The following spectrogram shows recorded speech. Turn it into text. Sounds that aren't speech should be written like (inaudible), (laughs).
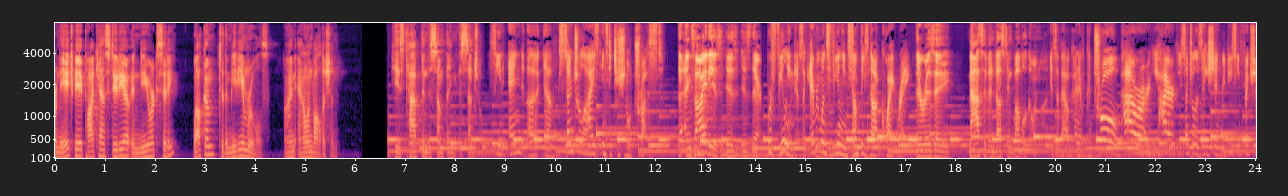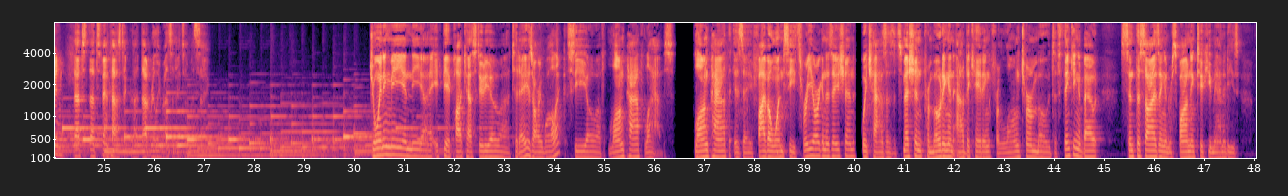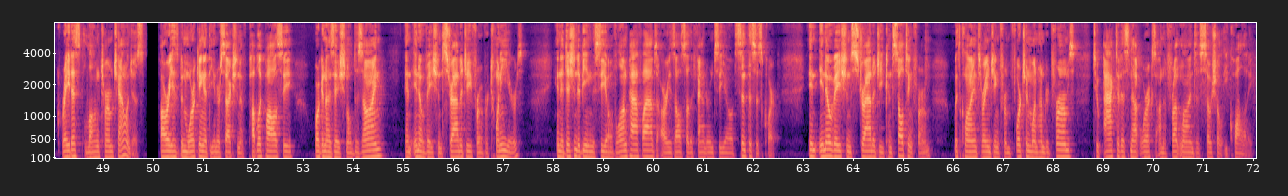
From the HBA podcast studio in New York City, welcome to the Medium Rules. I'm Alan Baldachin. He has tapped into something essential. See an end uh, of centralized institutional trust. The anxiety is, is, is there. We're feeling this. Like everyone's feeling something's not quite right. There is a massive investing bubble going on. It's about kind of control, power, hierarchy, centralization, reducing friction. That's that's fantastic. That, that really resonates, I must say. Joining me in the uh, HBA podcast studio uh, today is Ari Wallach, CEO of Longpath Labs. Longpath is a 501c3 organization which has as its mission promoting and advocating for long-term modes of thinking about, synthesizing, and responding to humanity's greatest long-term challenges. Ari has been working at the intersection of public policy, organizational design, and innovation strategy for over 20 years. In addition to being the CEO of Longpath Labs, Ari is also the founder and CEO of Synthesis Corp, an innovation strategy consulting firm with clients ranging from Fortune 100 firms to activist networks on the front lines of social equality.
